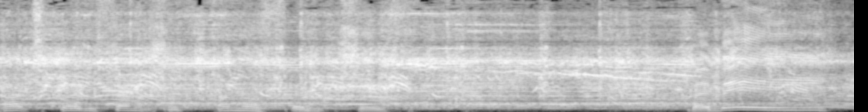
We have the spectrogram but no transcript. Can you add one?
That's both defensive and offensive. Baby!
